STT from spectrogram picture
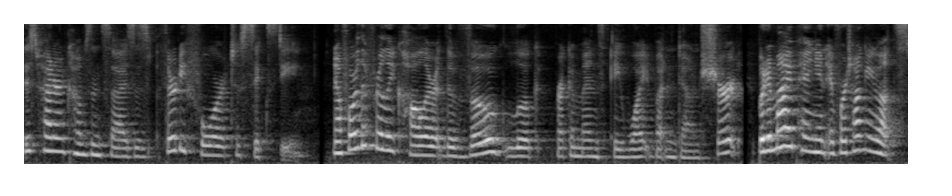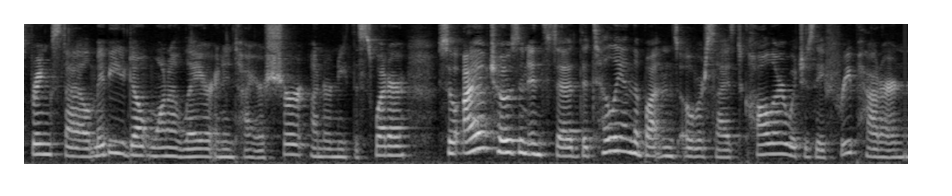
This pattern comes in sizes 34 to 60. Now for the frilly collar, the Vogue look recommends a white button-down shirt, but in my opinion, if we're talking about spring style, maybe you don't want to layer an entire shirt underneath the sweater. So I have chosen instead the Tilly and the Buttons oversized collar, which is a free pattern.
